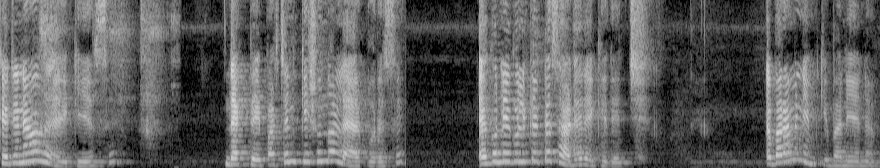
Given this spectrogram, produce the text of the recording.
কেটে নেওয়া হয়ে গিয়েছে। দেখতেই পাচ্ছেন কি সুন্দর লেয়ার পড়েছে। এখন এগুলিকে একটা সাইডে রেখে দিচ্ছি। এবার আমি নিমকি বানিয়ে নেব।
